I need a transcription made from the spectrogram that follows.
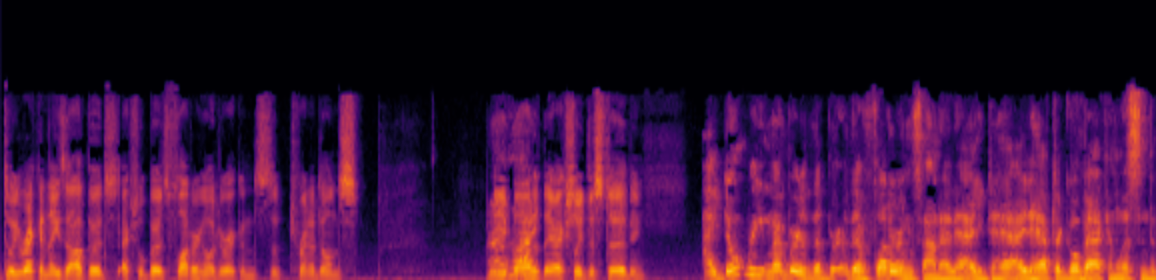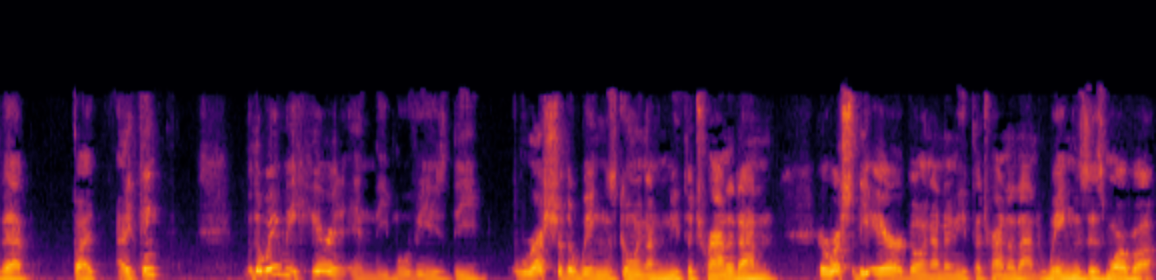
do we reckon these are birds, actual birds fluttering, or do you reckon it's the Pteranodons I don't know, nearby that they're actually disturbing? I don't remember the the fluttering sound. I'd, I'd I'd have to go back and listen to that. But I think the way we hear it in the movies, the rush of the wings going underneath the Pteranodon, or rush of the air going underneath the Pteranodon wings is more of a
